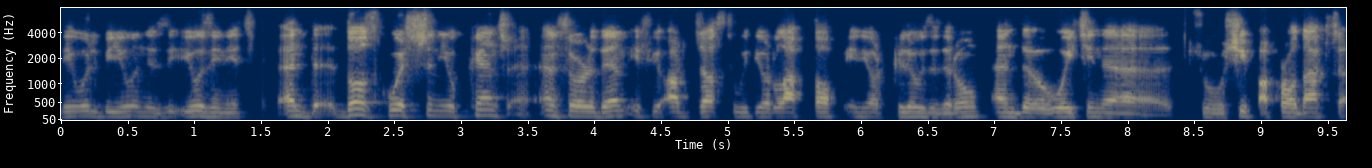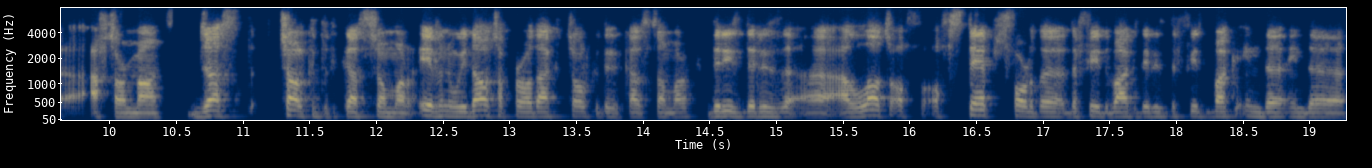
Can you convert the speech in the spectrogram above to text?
they will be using it. And those questions, you can't answer them if you are just with your laptop in your closed room and uh, waiting uh, to ship a product after months. Just talk to the customer even without a product talk to the customer. There is there is a, a, lot of, of steps for the, the feedback. There is the feedback in the in the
